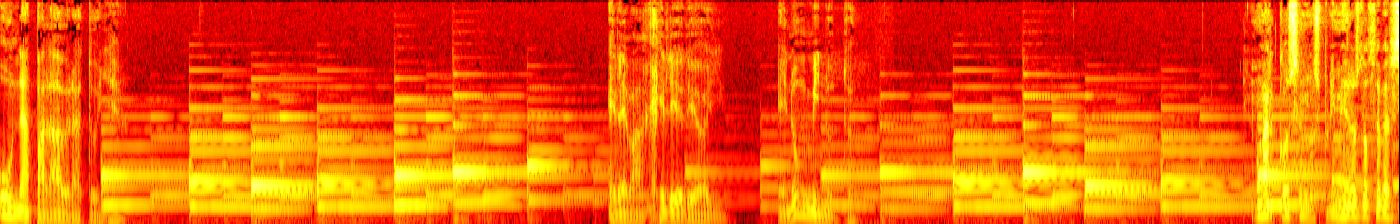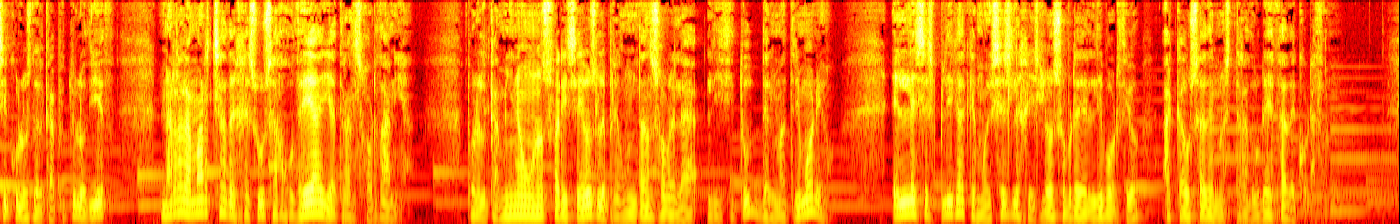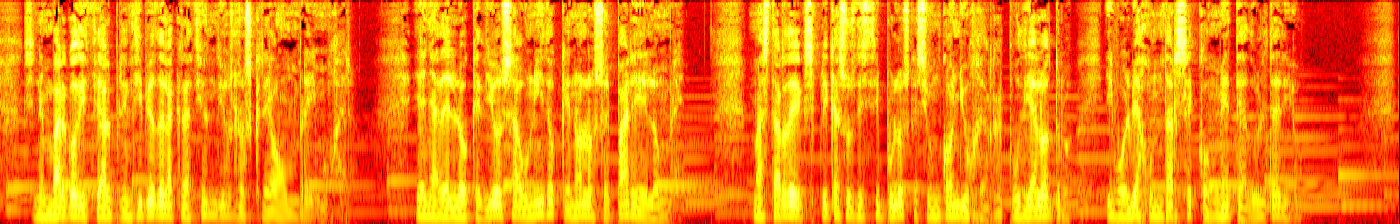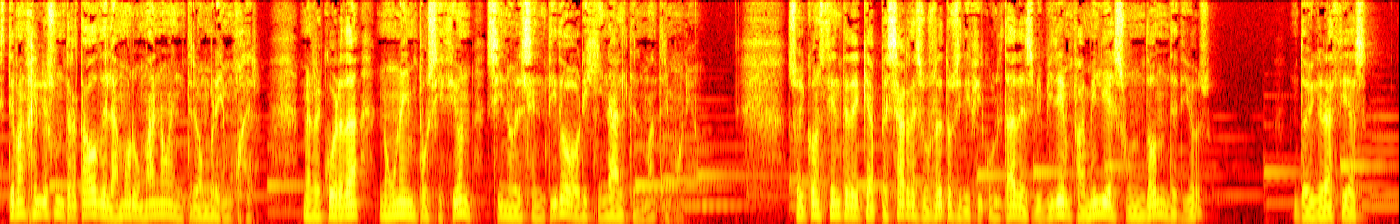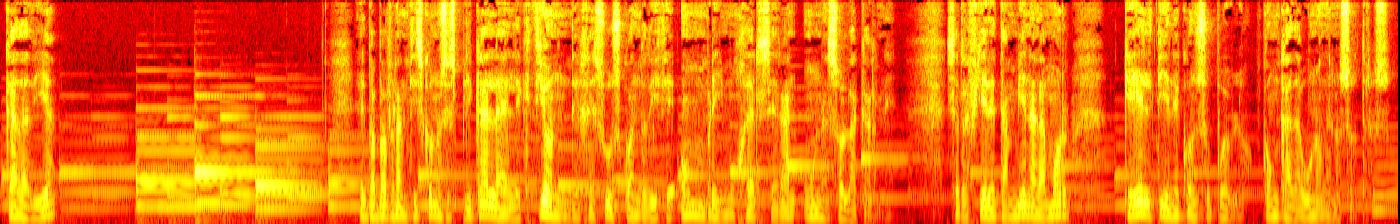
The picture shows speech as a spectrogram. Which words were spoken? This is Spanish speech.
una palabra tuya. El Evangelio de hoy en un minuto. Marcos, en los primeros doce versículos del capítulo 10, narra la marcha de Jesús a Judea y a Transjordania. Por el camino unos fariseos le preguntan sobre la licitud del matrimonio. Él les explica que Moisés legisló sobre el divorcio a causa de nuestra dureza de corazón. Sin embargo, dice, al principio de la creación Dios los creó hombre y mujer. Y añade, lo que Dios ha unido que no lo separe el hombre. Más tarde explica a sus discípulos que si un cónyuge repudia al otro y vuelve a juntarse, comete adulterio. Este Evangelio es un tratado del amor humano entre hombre y mujer. Me recuerda no una imposición, sino el sentido original del matrimonio. Soy consciente de que a pesar de sus retos y dificultades, vivir en familia es un don de Dios. Doy gracias cada día. El Papa Francisco nos explica la elección de Jesús cuando dice hombre y mujer serán una sola carne. Se refiere también al amor que Él tiene con su pueblo, con cada uno de nosotros.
